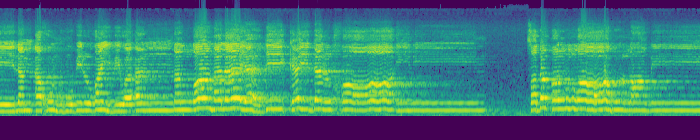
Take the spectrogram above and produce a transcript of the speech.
أني لم أخنه بالغيب وأن الله لا يهدي كيد الخائنين. صدق الله العظيم.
